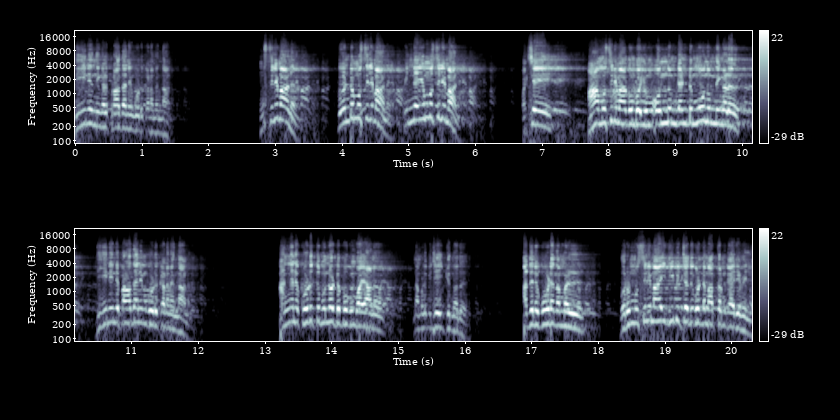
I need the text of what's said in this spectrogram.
ദീനിന് നിങ്ങൾ പ്രാധാന്യം കൊടുക്കണമെന്നാണ്. മുസ്ലിമാണ് വീണ്ടും മുസ്ലിമാണ് പിന്നെയും മുസ്ലിമാണ്. പക്ഷേ ആ മുസ്ലിം ആകുമ്പോഴും ഒന്നും രണ്ടും മൂന്നും നിങ്ങൾ ദീനിന് പ്രാധാന്യം കൊടുക്കണമെന്നാണ്. അങ്ങനെ കൊടുത്തു മുന്നോട്ട് പോകുമ്പോഴാണ് നമ്മൾ വിജയിക്കുന്നത്. അതിന് കൂടെ നമ്മൾ വെറും മുസ്ലിമായി ജീവിച്ചത് കൊണ്ട് മാത്രം കാര്യമില്ല.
